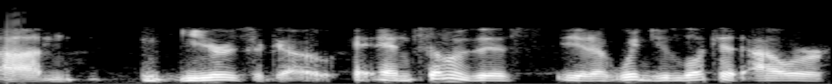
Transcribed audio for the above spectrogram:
um, years ago. And some of this, you know, when you look at our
